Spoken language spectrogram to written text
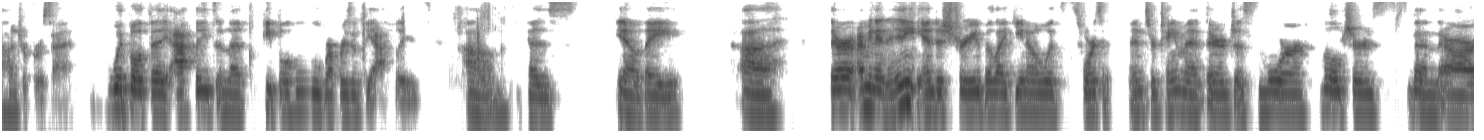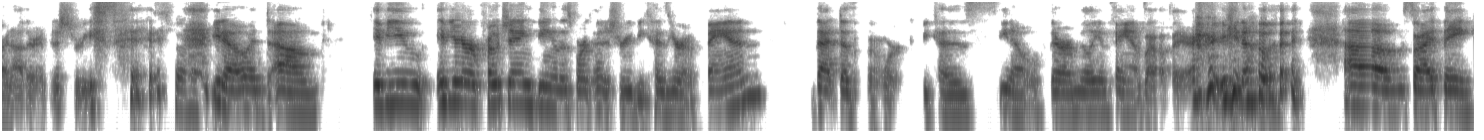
100% with both the athletes and the people who represent the athletes. Um, because you know they uh they're i mean in any industry but like you know with sports and entertainment they're just more vultures than there are in other industries sure. you know and um if you if you're approaching being in the sports industry because you're a fan that doesn't work because you know there are a million fans out there you know um so i think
